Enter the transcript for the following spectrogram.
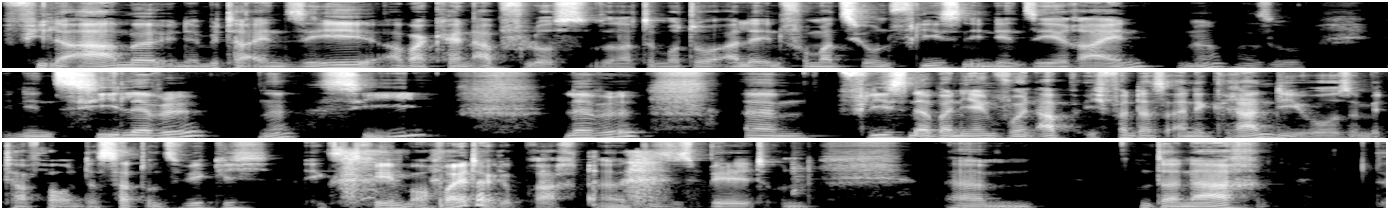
viele Arme, in der Mitte einen See, aber keinen Abfluss. So nach dem Motto: „Alle Informationen fließen in den See rein“, ne? Also, in den Sea-Level, ne? Sea-Level, ähm, fließen aber nirgendwohin ab. Ich fand das eine grandiose Metapher und das hat uns wirklich extrem auch weitergebracht, ne, dieses Bild. Und, ähm und danach, äh,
